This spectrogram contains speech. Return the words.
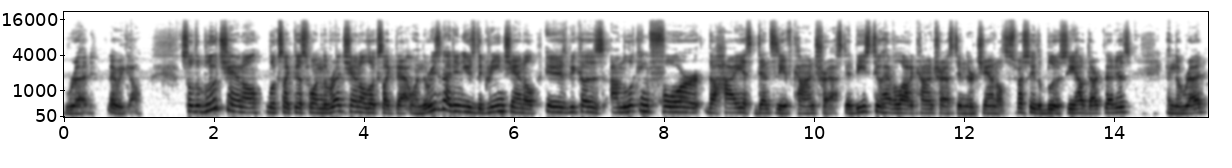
red. There we go. So the blue channel looks like this one, the red channel looks like that one. The reason I didn't use the green channel is because I'm looking for the highest density of contrast. And these two have a lot of contrast in their channels, especially the blue. See how dark that is? And the red?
